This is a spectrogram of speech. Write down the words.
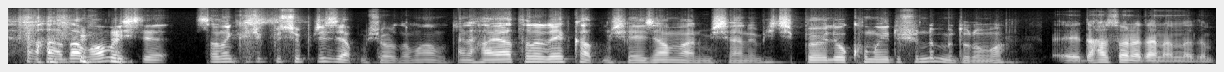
Adam ama işte sana küçük bir sürpriz yapmış orada Mahmut. Hani hayatına renk katmış, heyecan vermiş yani. Hiç böyle okumayı düşündün mü durumu? Ee, daha sonradan anladım.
